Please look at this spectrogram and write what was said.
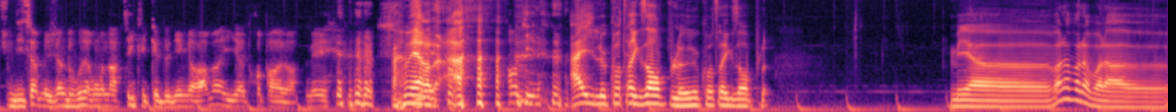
Tu me dis ça, mais je viens d'ouvrir mon article qui est de Numérama, il y a trois paragraphes. Mais Ah merde tranquille. Aïe, le contre-exemple, le contre-exemple. Mais euh, voilà, voilà, voilà. euh,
